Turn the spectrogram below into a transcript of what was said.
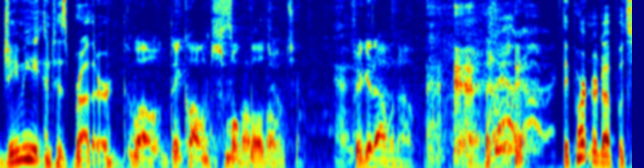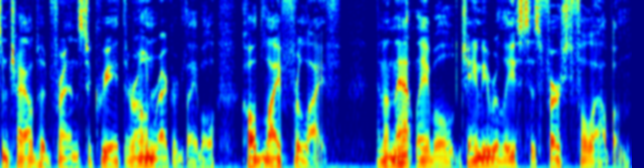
Jamie and his brother, Well, they call him Smoke, Smoke Bulger. Bulger. Figure that one out. they partnered up with some childhood friends to create their own record label called Life for Life. And on that label, Jamie released his first full album.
